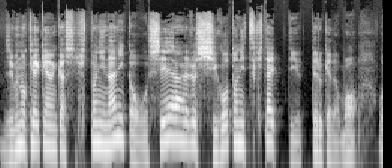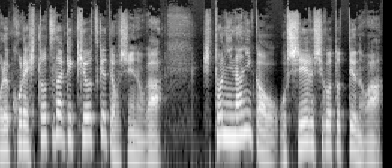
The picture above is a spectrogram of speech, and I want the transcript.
自分の経験を生かして人に何かを教えられる仕事に就きたいって言ってるけども俺これ一つだけ気をつけてほしいのが人に何かを教える仕事っていうのは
